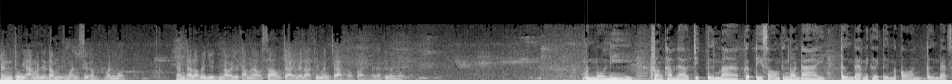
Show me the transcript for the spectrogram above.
งั้นทุกอย่างมันจะต้องมีวันเสื่อมวันหมด งั้นถ้าเราไปยึดเราจะทำให้เราเศร้าใจเวลาที่มันจากเราไป เวลาที่มันหมด คุณโมนี่ ฟังทำแล้วจิตตื่นมากเกือบตีสองถึงนอนได้ ตื่นแบบไม่เคยตื่นมาก่อน ตื่นแบบส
